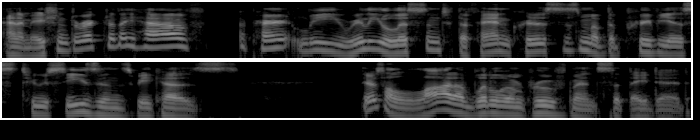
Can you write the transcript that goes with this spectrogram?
animation director they have apparently really listened to the fan criticism of the previous two seasons because there's a lot of little improvements that they did.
